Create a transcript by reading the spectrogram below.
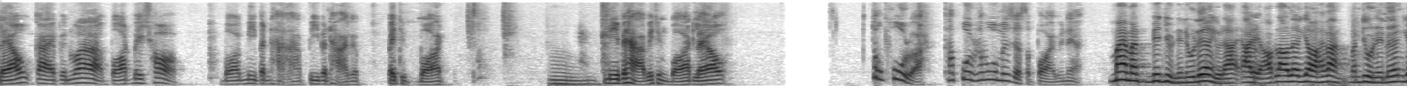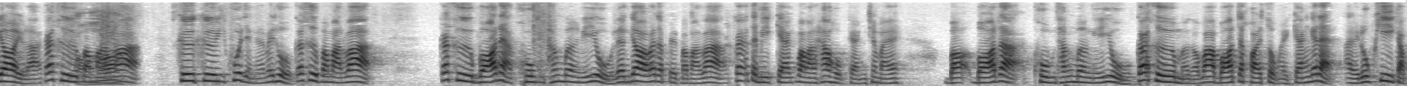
แล้วกลายเป็นว่าบอสไม่ชอบบอสมีปัญหามีปัญหากับไปถึงบอสอื มมีปัญหาไปถึงบอสแล้ว ต้องพูดวะถ้าพูดถ้าพูดมันจะสปอยไหมเนี่ย ไม่มันเป็นอยู่ในเรื่องอยู่แล้วเอาเดี๋ยวออฟเล่าเรื่องย่อให้บ้างมันอยู่ในเรื่องย่ออยู่แล้วก็คือประมาณอ๋อว่า คือคือพูดอย่างนั้นไม่ถูกก็คือประมาณว่า ก็คือบอสเนี่ยคุมทั้งเมืองนี้อยู่เรื่องย่อก็จะเป็นประมาณว่า ก็จะมีแก๊งประมาณห้าหกแก๊งใช่ไหมบอสบอสอะคุมทั้งเมืองนี้อยู่ ก็คือเหมือนกับว่าบอสจะคอยส่งไอ้แก๊งนี่แหละไอ้ลูกพี่กับ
